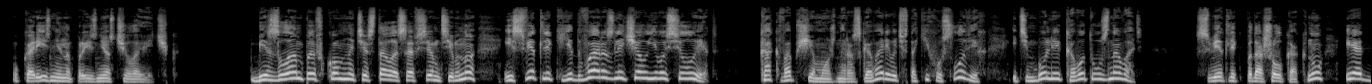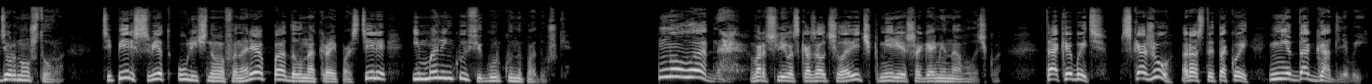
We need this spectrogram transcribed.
— укоризненно произнес человечек. Без лампы в комнате стало совсем темно, и Светлик едва различал его силуэт. Как вообще можно разговаривать в таких условиях и тем более кого-то узнавать? Светлик подошел к окну и отдернул штору. Теперь свет уличного фонаря падал на край постели и маленькую фигурку на подушке. «Ну ладно», — ворчливо сказал человечек, меряя шагами наволочку. «Так и быть. Скажу, раз ты такой недогадливый».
